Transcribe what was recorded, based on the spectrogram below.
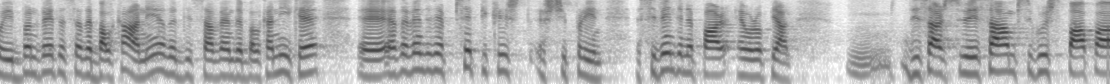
po i bën vetes edhe Ballkani, edhe disa vende ballkanike, edhe vende të tjera, pse pikërisht Shqipërinë, si vendin e parë europian. Mm, disa arsye i thamë, sigurisht papa,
